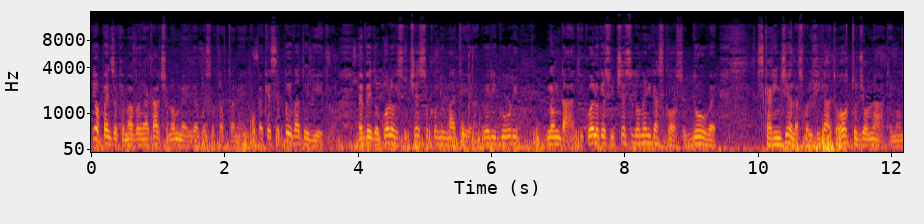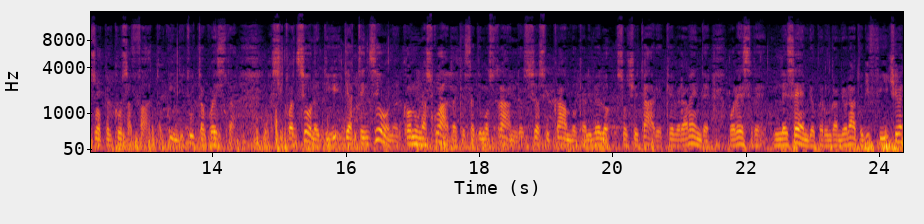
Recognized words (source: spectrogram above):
Io penso che Manfredonia Calcio non merita questo trattamento, perché se poi vado dietro e vedo quello che è successo con il Matera, due rigori non dati, quello che è successo domenica scorsa, dove Scaringella ha squalificato otto giornate, non so per cosa ha fatto, quindi tutta questa situazione di, di, attenzione con una squadra che sta dimostrando sia sul campo che a livello societario che veramente vuole essere l'esempio per un campionato difficile,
